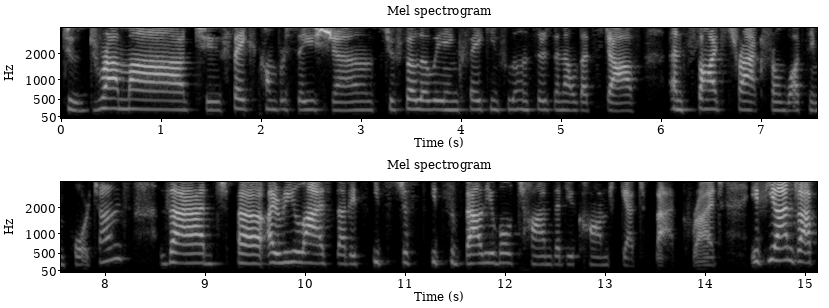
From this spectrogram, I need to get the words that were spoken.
to drama, to fake conversations, to following fake influencers and all that stuff, and sidetrack from what's important. That uh, I realized that it's it's just it's a valuable time that you can't get back. Right? If you end up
